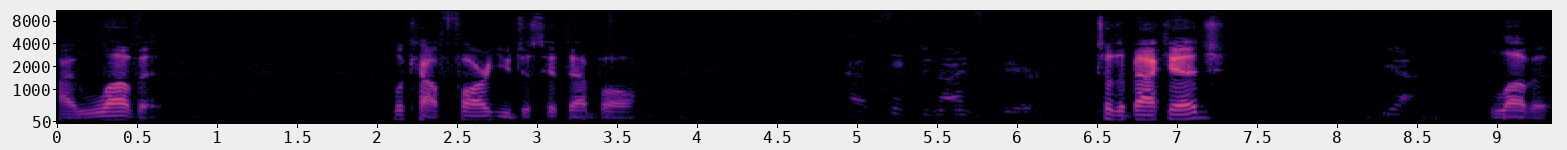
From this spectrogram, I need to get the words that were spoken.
I love it. Look how far you just hit that ball. Yeah, 59 from here. To the back edge? Yeah. Love it.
